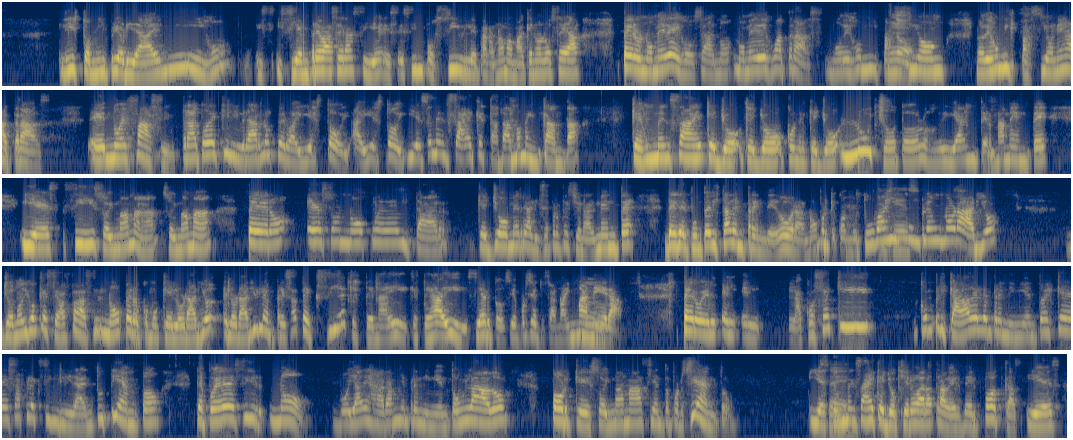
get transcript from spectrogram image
listo, mi prioridad es mi hijo y, siempre va a ser así, es, es, imposible para una mamá que no lo sea, pero no me dejo, o sea, no, no me dejo atrás, no dejo mi pasión, no, dejo mis pasiones atrás. Eh, no es fácil, trato de equilibrarlos, pero ahí estoy, ahí estoy. Y ese mensaje que estás dando me encanta, que es un mensaje que yo, que yo, con el que yo lucho todos los días internamente, y es, sí, soy mamá, soy mamá, pero eso no puede evitar que yo me realice profesionalmente desde el punto de vista de emprendedora, ¿no? Porque cuando tú vas y cumples un horario, yo no digo que sea fácil, no, pero como que el horario, el horario y la empresa te exige que estén ahí, que estés ahí, ¿cierto? 100%, o sea, no hay manera. Pero el, la cosa aquí complicada del emprendimiento es que esa flexibilidad en tu tiempo te puede decir, no, voy a dejar a mi emprendimiento a un lado porque soy mamá 100%. Y este es un mensaje que yo quiero dar a través del podcast y es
